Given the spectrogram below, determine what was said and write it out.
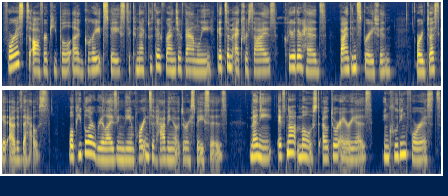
Forests offer people a great space to connect with their friends or family, get some exercise, clear their heads, find inspiration, or just get out of the house. While people are realizing the importance of having outdoor spaces, many, if not most, outdoor areas including forests,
